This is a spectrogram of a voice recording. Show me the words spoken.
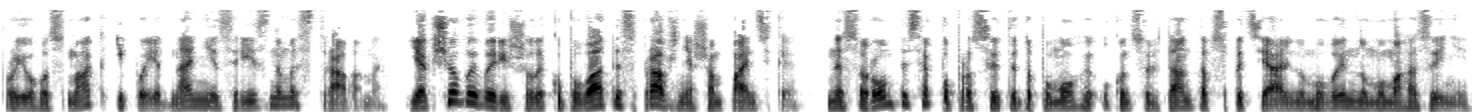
про його смак і поєднання з різними стравами. Якщо ви вирішили купувати справжнє шампанське, не соромтеся попросити допомоги у консультанта в спеціальному винному магазині.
